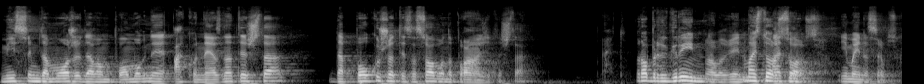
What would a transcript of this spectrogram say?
mislim da može da vam pomogne, ako ne znate šta, da pokušate sa sobom da pronađete šta. Eto, Robert Greene, Robert Greene, majstorstvo. majstorstvo. Ima i na srpsku.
